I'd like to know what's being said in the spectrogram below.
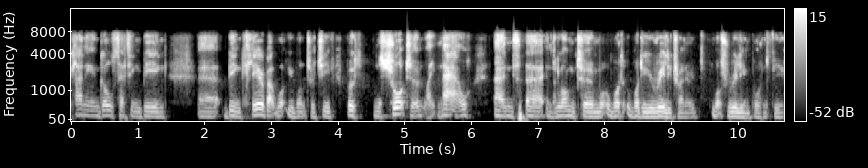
Planning and goal setting being uh, being clear about what you want to achieve, both in the short term, like now, and uh, in the long term. What what are you really trying to? What's really important for you?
